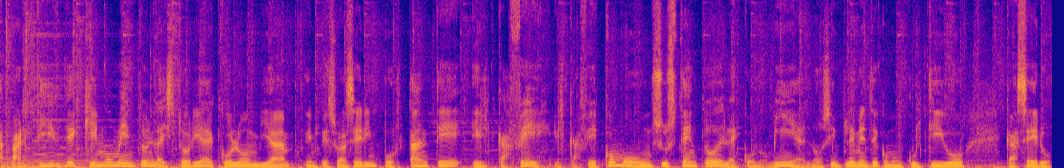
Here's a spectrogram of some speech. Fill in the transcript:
¿A partir de qué momento en la historia de Colombia empezó a ser importante el café? El café como un sustento de la economía, no simplemente como un cultivo casero.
